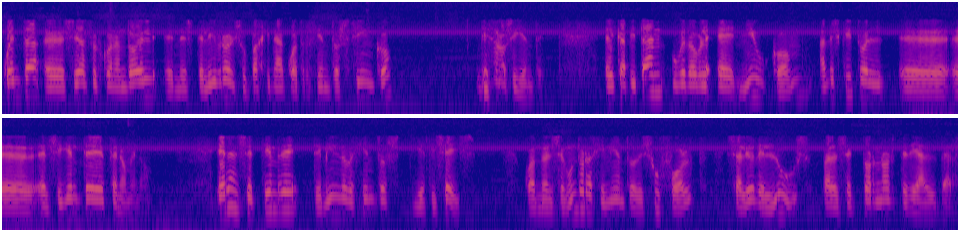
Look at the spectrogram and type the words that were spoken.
cuenta eh, Sir Arthur Conan Doyle en este libro en su página 405 dice lo siguiente el capitán W. E. Newcomb ha descrito el, eh, el siguiente fenómeno era en septiembre de 1916 cuando el segundo regimiento de Suffolk salió de Luz para el sector norte de Albert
